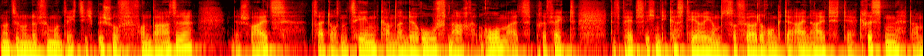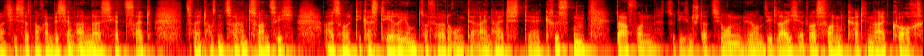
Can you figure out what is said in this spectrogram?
1965 Bischof von Basel in der Schweiz. 2010 kam dann der Ruf nach Rom als Präfekt des päpstlichen Dikasteriums zur Förderung der Einheit der Christen. Damals hieß das noch ein bisschen anders, jetzt seit 2022. Also Dikasterium zur Förderung der Einheit der Christen. Davon zu diesen Stationen hören Sie gleich etwas von Kardinal Koch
